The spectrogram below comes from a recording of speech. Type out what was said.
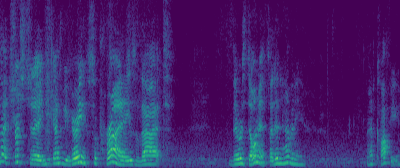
Was at church today, and you guys would be very surprised that there was donuts. I didn't have any. I had coffee.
